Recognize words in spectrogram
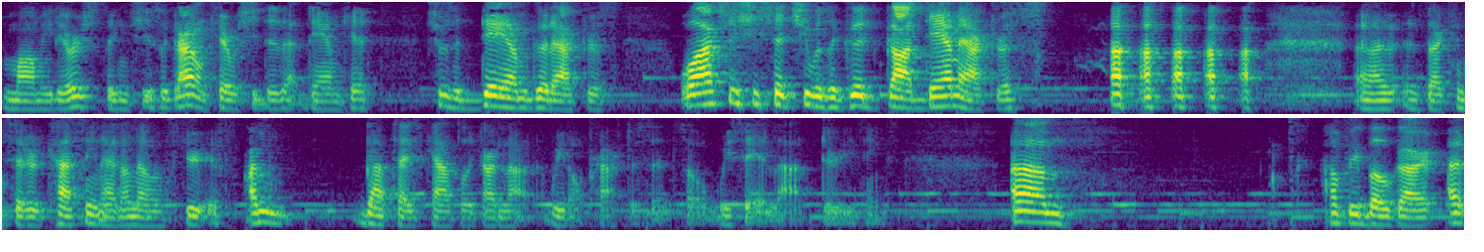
mommy dearest thing she's like i don't care what she did that damn kid she was a damn good actress well actually she said she was a good goddamn actress uh, is that considered cussing i don't know if you're if i'm baptized Catholic. I'm not. We don't practice it, so we say a lot of dirty things. Um, Humphrey Bogart. I,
